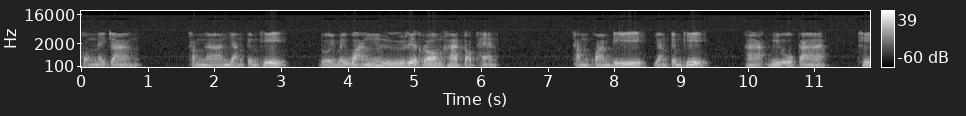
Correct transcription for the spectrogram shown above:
ของนายจ้าง ทำงานอย่างเต็มที่ โดยไม่หวังหรือเรียกร้องค่าตอบแทนทำความดีอย่างเต็มที่ หากมีโอกาสที่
